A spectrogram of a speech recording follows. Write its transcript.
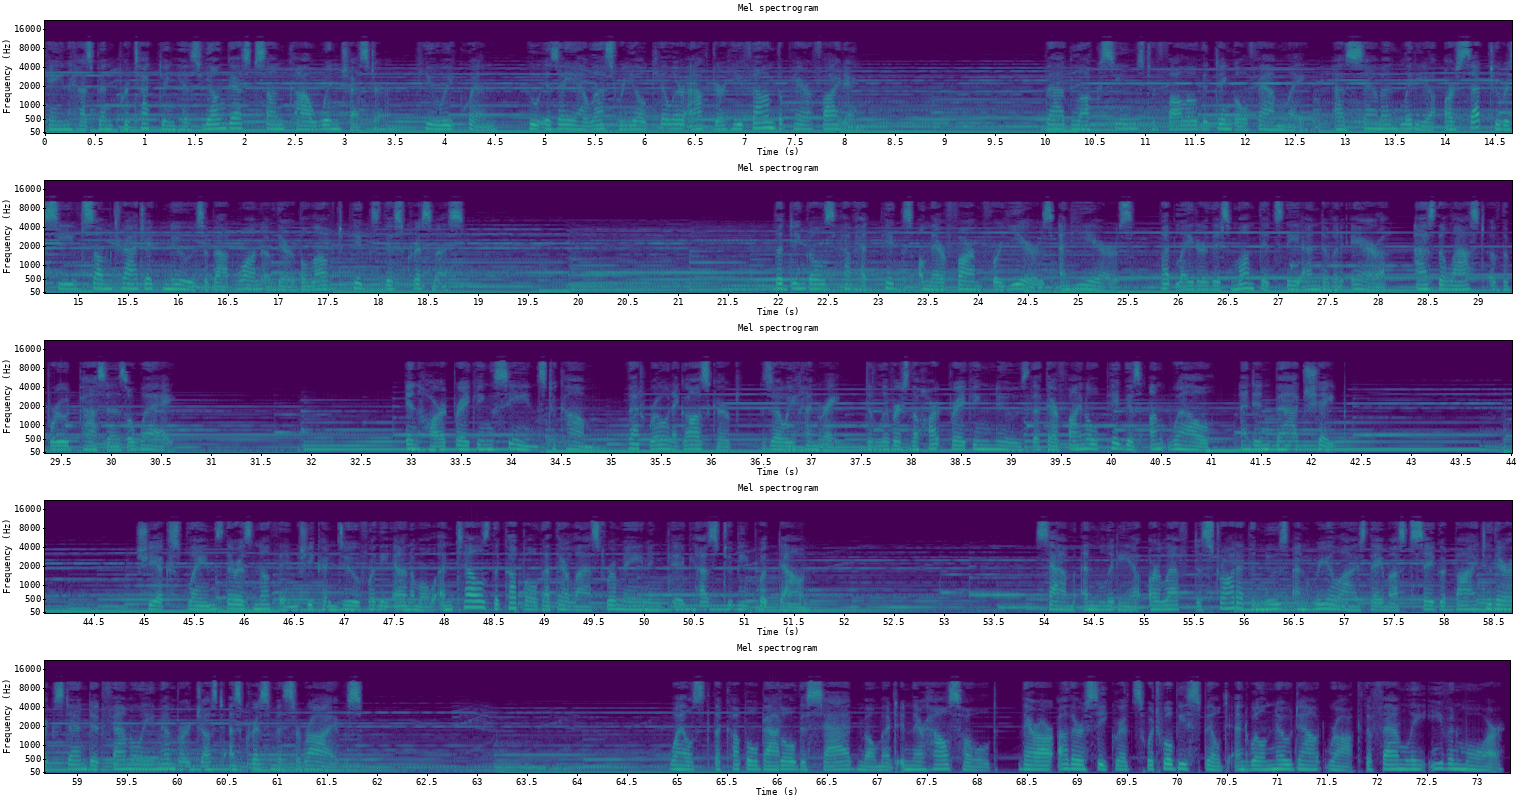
Cain has been protecting his youngest son Kyle Winchester, Huey Quinn, who is AL's real killer after he found the pair fighting. Bad luck seems to follow the Dingle family, as Sam and Lydia are set to receive some tragic news about one of their beloved pigs this Christmas. The Dingles have had pigs on their farm for years and years, but later this month it's the end of an era, as the last of the brood passes away. In heartbreaking scenes to come, vet Rhona Goskirk, Zoe Henry, delivers the heartbreaking news that their final pig is unwell, and in bad shape. She explains there is nothing she can do for the animal and tells the couple that their last remaining pig has to be put down. Sam and Lydia are left distraught at the news and realize they must say goodbye to their extended family member just as Christmas arrives. Whilst the couple battle this sad moment in their household, there are other secrets which will be spilled and will no doubt rock the family even more.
